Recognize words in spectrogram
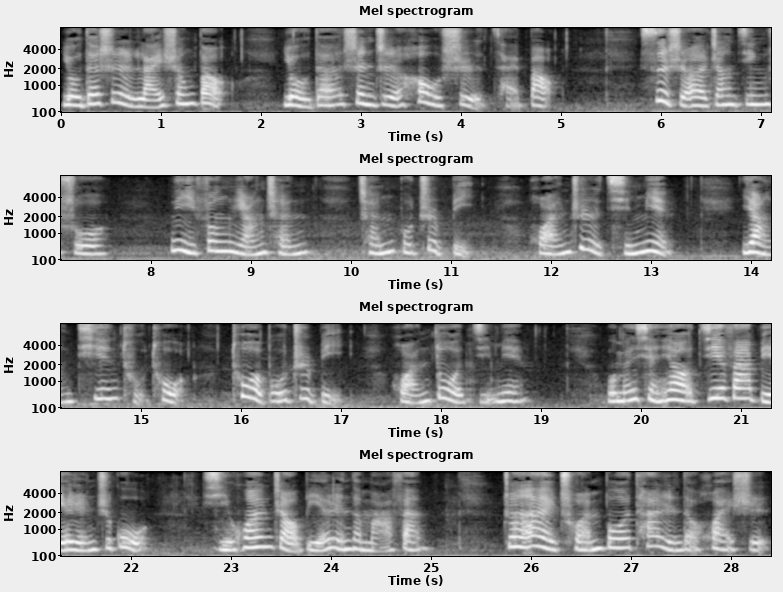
有的是来生报，有的甚至后世才报。四十二章经说：逆风扬尘，尘不至彼；还治其面，仰天吐唾，唾不至彼，还堕己面。我们想要揭发别人之过，喜欢找别人的麻烦，专爱传播他人的坏事。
